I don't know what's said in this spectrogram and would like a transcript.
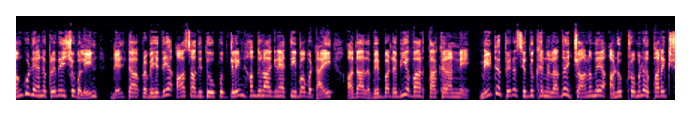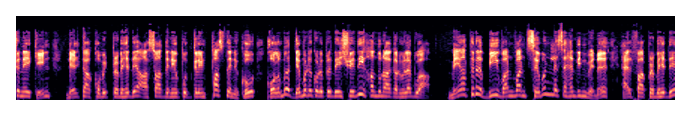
අංගුල යන ප්‍රදේශවලින් ඩෙල්ටා ප්‍රභේදය ආසාදිත වූ පුද්ගලයන් හඳුනාගෙන ඇති බවටයි අදාළ වෙබ් අඩවිය වාර්තා කරන්නේ. මීට පෙර සිදු කරන ලද ජානමය අනුක්‍රමණ පරීක්ෂණයකින් ඩෙල්ටා කොවිඩ් ප්‍රභේදය ආසාදනය වූ පුද්ගලයන් පස් දෙනෙකු කොළඹ දෙමඩගොඩ ප්‍රදේශයේදී හඳුනාගනු ලැබුවා. මේ අතර B117 ලෙස හැඳින්වෙන ඇල්ෆා ප්‍රභේදය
